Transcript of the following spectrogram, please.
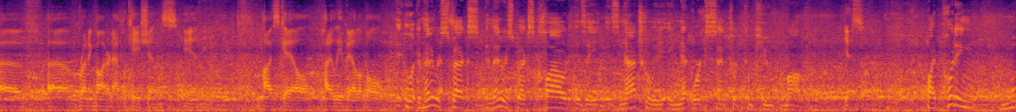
of uh, running modern applications in high scale, highly available. Look, in many respects, in many respects, cloud is a is naturally a network-centric compute model. Yes. By putting more,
